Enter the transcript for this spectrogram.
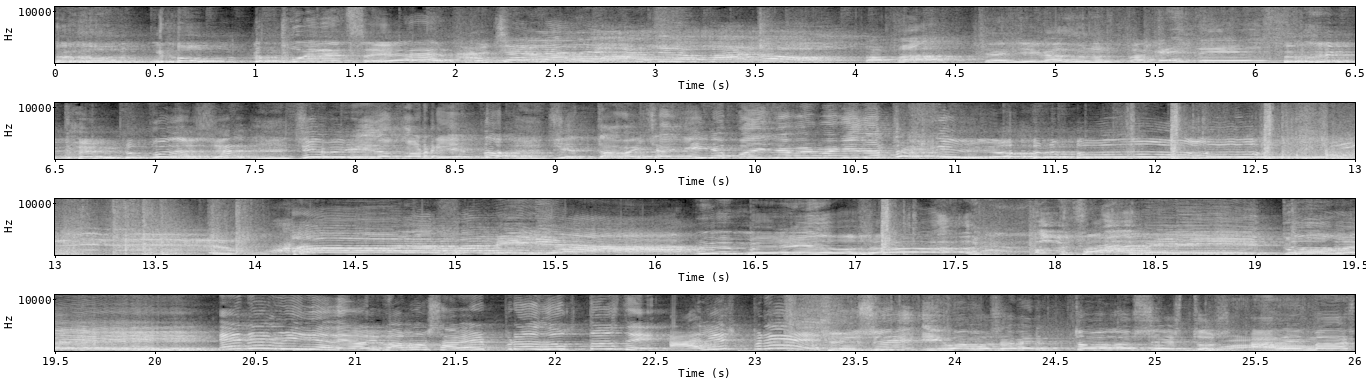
¡No! ¡No puede ser! Muchas gracias. Papá, te han llegado unos paquetes. ¡Pero no puede ser! ¡Si he venido corriendo! ¡Si estabais allí no podéis haber venido hasta aquí! Sí, sí, y vamos a ver todos estos. Además,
